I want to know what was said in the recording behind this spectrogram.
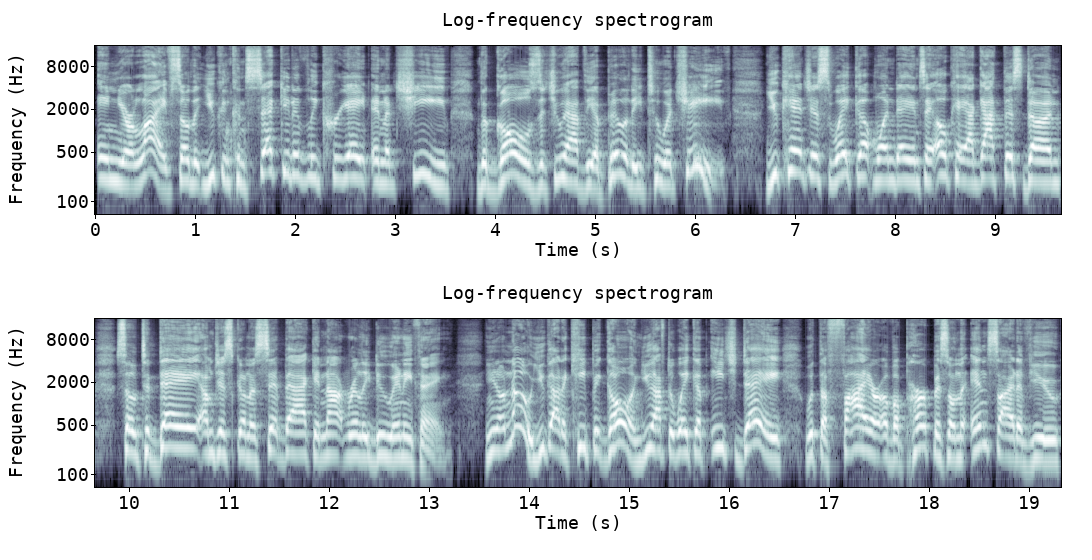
in your life so that you can consecutively create and achieve the goals that you have the ability to achieve. You can't just wake up one day and say, okay, I got this done. So today I'm just going to sit back and not really do anything. You know, no, you got to keep it going. You have to wake up each day with the fire of a purpose on the inside of you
